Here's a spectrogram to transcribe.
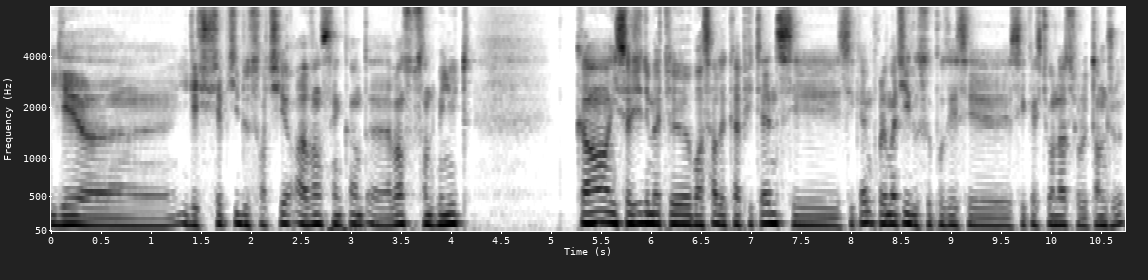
il est, euh, il est susceptible de sortir avant, 50, euh, avant 60 minutes Quand il s'agit de mettre le brassard de capitaine, c'est quand même problématique de se poser ces, questions-là sur le temps de jeu.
